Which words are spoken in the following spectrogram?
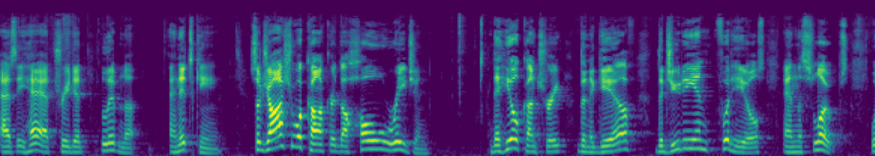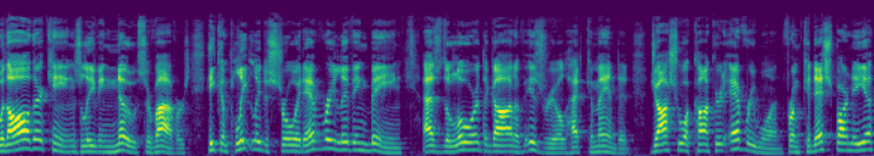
as he had treated Libnah and its king. So Joshua conquered the whole region the hill country, the Negev, the Judean foothills, and the slopes, with all their kings, leaving no survivors. He completely destroyed every living being, as the Lord, the God of Israel, had commanded. Joshua conquered everyone, from Kadesh Barnea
